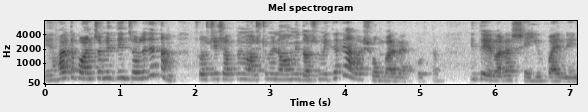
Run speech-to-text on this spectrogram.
হয়তো পঞ্চমীর দিন চলে যেতাম, ষষ্ঠী, সপ্তমী, অষ্টমী, নবমী, দশমী থেকে আবার সোমবার ব্যাক করতাম। কিন্তু এবার আর সেই উপায় নেই।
